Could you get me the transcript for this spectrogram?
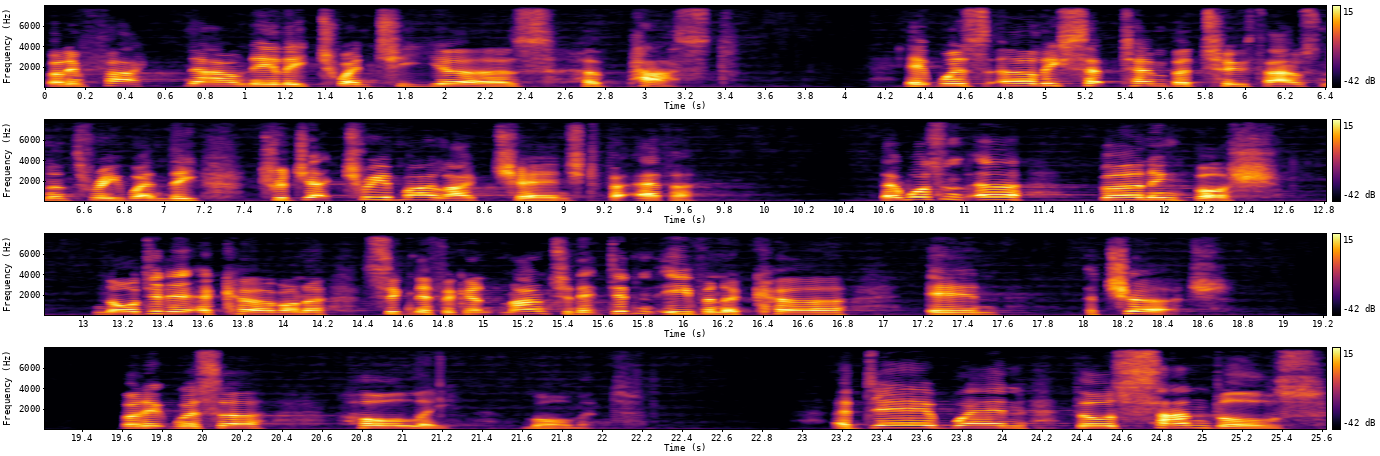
but in fact, now nearly 20 years have passed. It was early September 2003 when the trajectory of my life changed forever. There wasn't a burning bush, nor did it occur on a significant mountain. It didn't even occur in a church. But it was a holy moment. A day when those sandals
